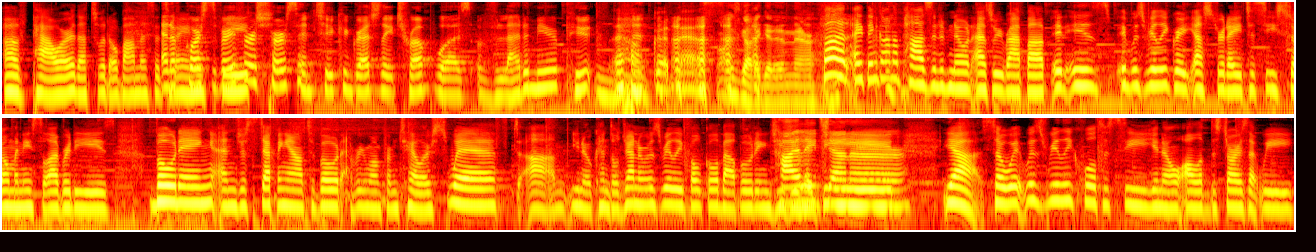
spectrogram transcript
of power. That's what Obama said. And of course, his the very first person to congratulate Trump was Vladimir Putin. Oh goodness. Oh, he's got to get in there. But I think on a positive note, as we wrap up, it is it was really great yesterday to see so many celebrities voting and just stepping out to vote. Everyone from Taylor Swift, um, you know, Kendall Jenner was really vocal about voting. Gigi Kylie Hadid. Jenner. Yeah, so it was really cool to see, you know, all of the stars that we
